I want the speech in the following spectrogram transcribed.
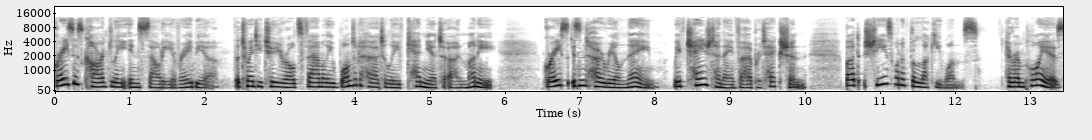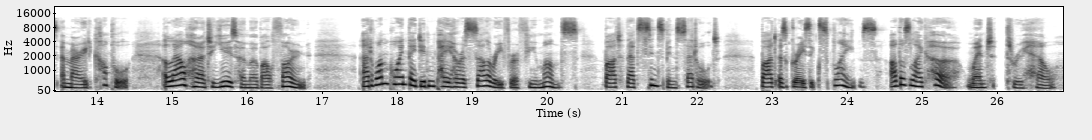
Grace is currently in Saudi Arabia. The 22 year old's family wanted her to leave Kenya to earn money. Grace isn't her real name. We've changed her name for her protection. But she's one of the lucky ones. Her employers, a married couple, allow her to use her mobile phone. At one point, they didn't pay her a salary for a few months, but that's since been settled. But as Grace explains, others like her went through hell.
